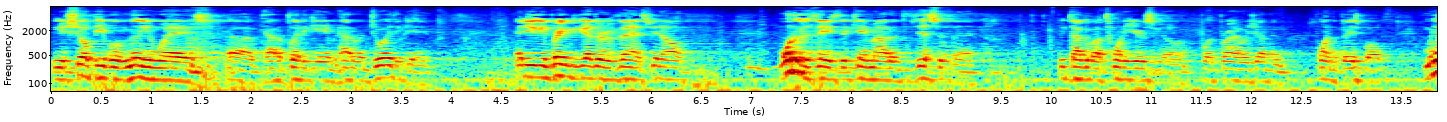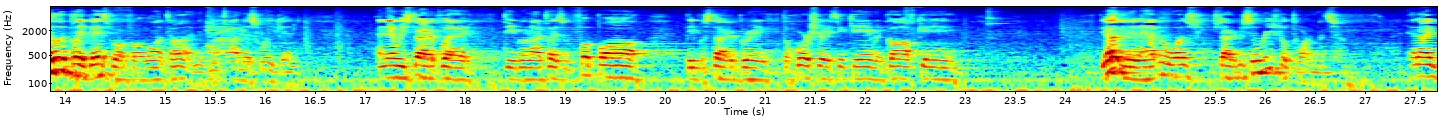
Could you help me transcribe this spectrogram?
you can show people a million ways uh, how to play the game and how to enjoy the game, and you can bring together events. You know, one of the things that came out of this event, we talk about 20 years ago when Brian was young and won the baseball. We only played baseball for a long time on this weekend, and then we started to play. Debo and I played some football people started to bring the horse racing game and golf game. The other thing that happened was started to be some regional tournaments. And I,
